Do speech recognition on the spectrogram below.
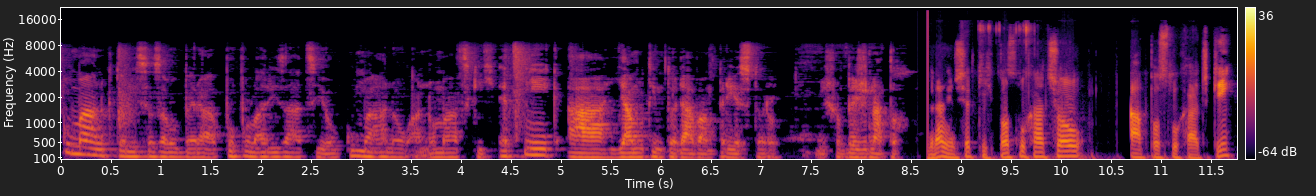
Kumán, ktorý sa zaoberá popularizáciou kumánov a nomádskych etník a ja mu týmto dávam priestor. Mišo, bež na to. Zdravím všetkých poslucháčov a poslucháčky.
